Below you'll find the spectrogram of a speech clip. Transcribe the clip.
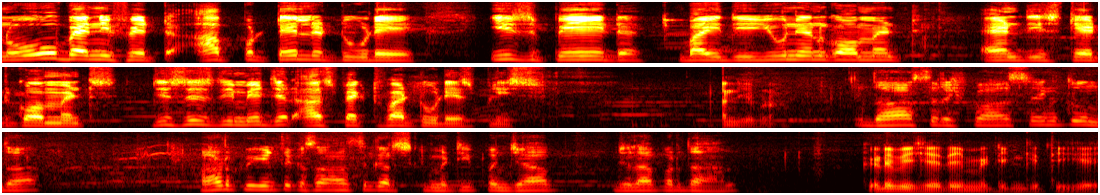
no benefit up till today is paid by the union government and the state governments. This is the major aspect for today's, please. ਹਾਂਜੀ ਆਪਣਾ ਦਾਸ ਰਿਸ਼ਪਾਲ ਸਿੰਘ ਧੁੰਦਾ ਹੜ੍ਹ ਪੀੜਤ ਕਿਸਾਨ ਸੰਘਰਸ਼ ਕਮੇਟੀ ਪੰਜਾਬ ਜ਼ਿਲ੍ਹਾ ਪ੍ਰਧਾਨ ਕਿਹੜੇ ਵਿਸ਼ੇ ਤੇ ਮੀਟਿੰਗ ਕੀਤੀ ਗਈ?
